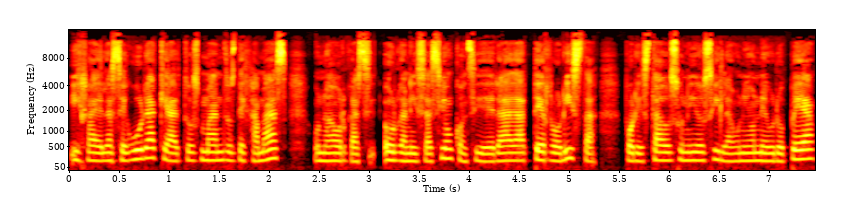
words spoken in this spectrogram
Israel asegura que altos mandos de Hamas, una organización considerada terrorista por Estados Unidos y la Unión Europea,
